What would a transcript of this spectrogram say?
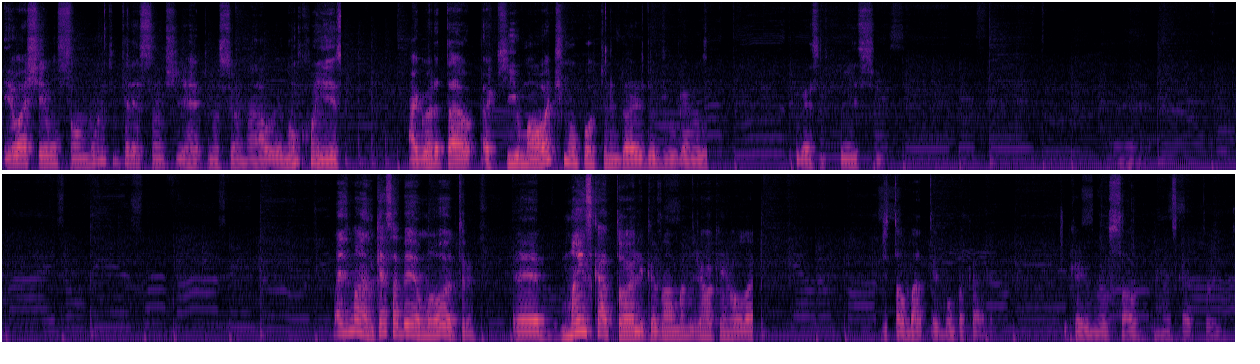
Eu achei um som muito interessante de rap nacional, eu não conheço. Agora tá aqui uma ótima oportunidade de eu divulgar meus divulgar esse desconhecido. É. Mas, mano, quer saber uma outra? É, Mães Católicas, uma banda de rock and roll lá de Taubaté, bom pra caralho. Fica aí o meu salve Mães Católicas.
